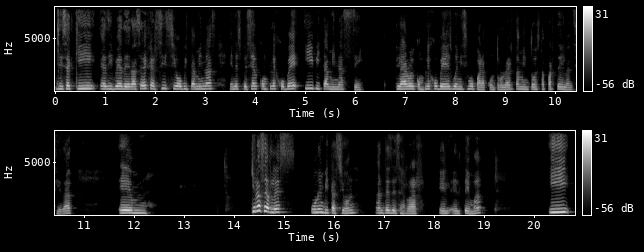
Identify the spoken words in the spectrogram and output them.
dice aquí Eddie Vedder, hacer ejercicio, vitaminas, en especial complejo B y vitamina C. Claro, el complejo B es buenísimo para controlar también toda esta parte de la ansiedad. Em, quiero hacerles una invitación antes de cerrar el, tema y,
